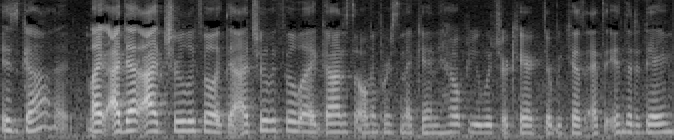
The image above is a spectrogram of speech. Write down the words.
is God. Like I that I truly feel like that. I truly feel like God is the only person that can help you with your character because at the end of the day,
